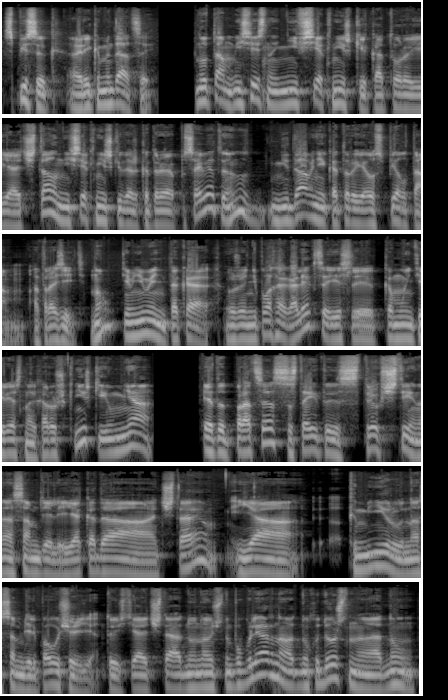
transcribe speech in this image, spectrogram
список рекомендаций, ну, там, естественно, не все книжки, которые я читал, не все книжки даже, которые я посоветую, ну, недавние, которые я успел там отразить. Но, тем не менее, такая уже неплохая коллекция, если кому интересны хорошие книжки. И у меня этот процесс состоит из трех частей, на самом деле. Я когда читаю, я комбинирую, на самом деле, по очереди. То есть, я читаю одну научно-популярную, одну художественную, одну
